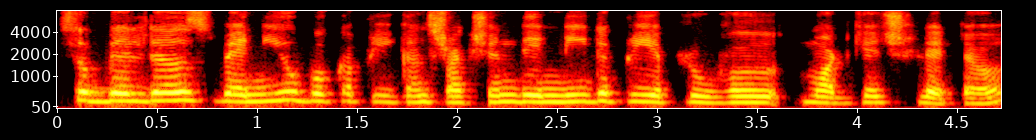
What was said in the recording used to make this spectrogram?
So builders when you book a pre-construction they need a pre-approval mortgage letter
